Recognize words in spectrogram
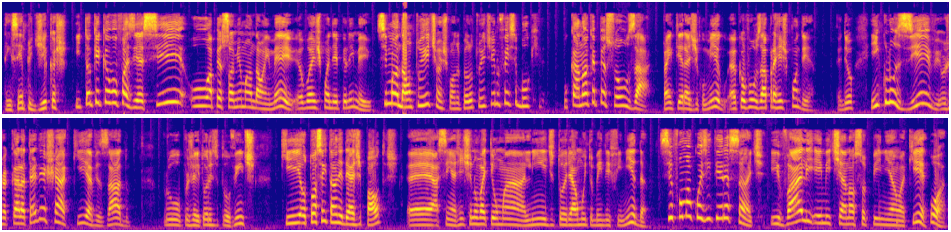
tem sempre dicas. Então o que, que eu vou fazer? Se o, a pessoa me mandar um e-mail, eu vou responder pelo e-mail. Se mandar um tweet, eu respondo pelo tweet e no Facebook. O canal que a pessoa usar para interagir comigo é o que eu vou usar para responder. Entendeu? Inclusive, eu já quero até deixar aqui avisado para os leitores e para que eu tô aceitando ideias de pautas. É, assim, a gente não vai ter uma linha editorial muito bem definida. Se for uma coisa interessante e vale emitir a nossa opinião aqui, porra,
